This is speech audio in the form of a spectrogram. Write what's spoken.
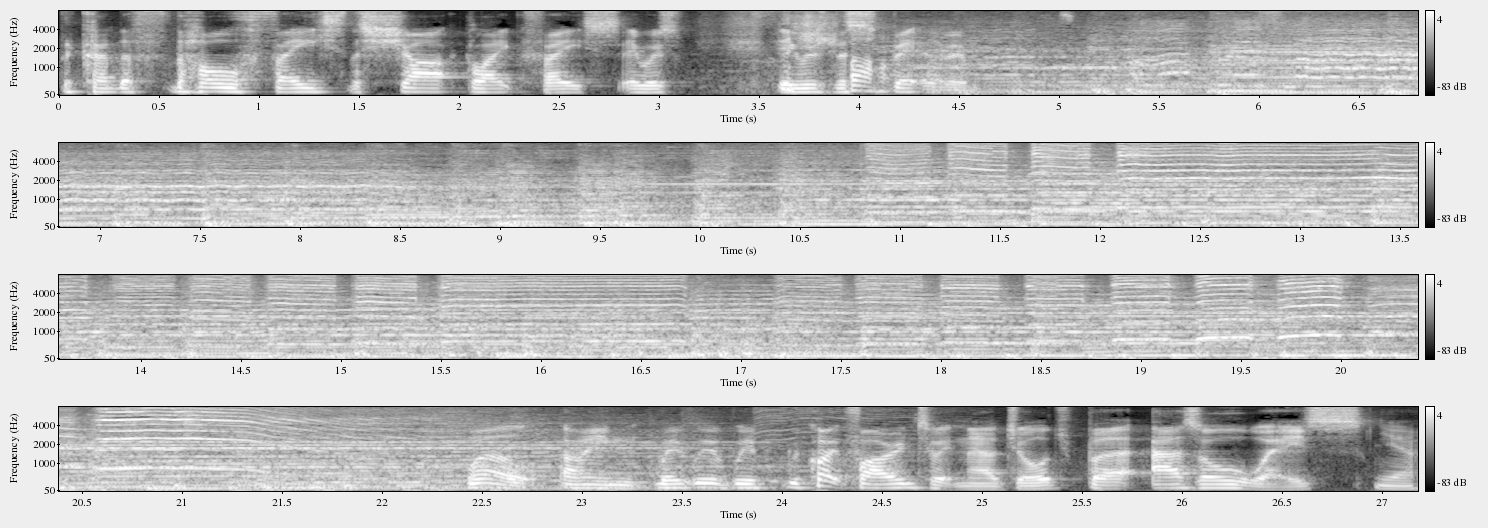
the kind of the whole face, the shark-like face. It was, it was the spit of him. Well, I mean, we, we, we're, we're quite far into it now, George. But as always, Yeah.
